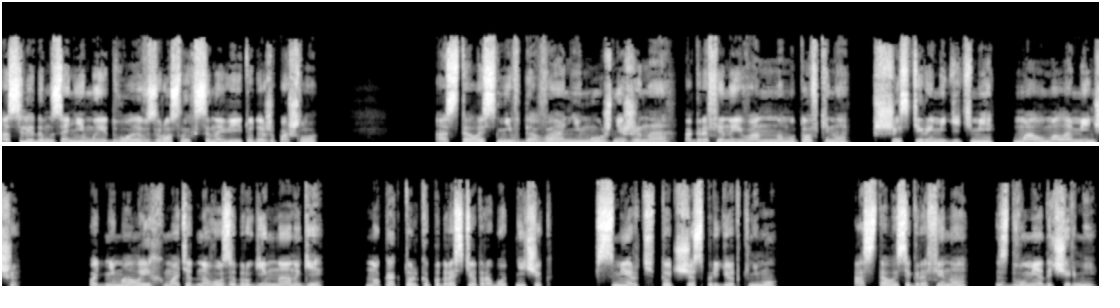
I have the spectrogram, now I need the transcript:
а следом за ним и двое взрослых сыновей туда же пошло. Осталась ни вдова, ни мужня жена, а Аграфена Ивановна Мутовкина с шестерыми детьми мало-мало меньше. Поднимала их мать одного за другим на ноги, но как только подрастет работничек, смерть тотчас придет к нему. Осталась Аграфена с двумя дочерьми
